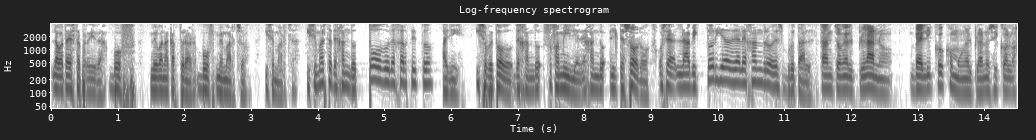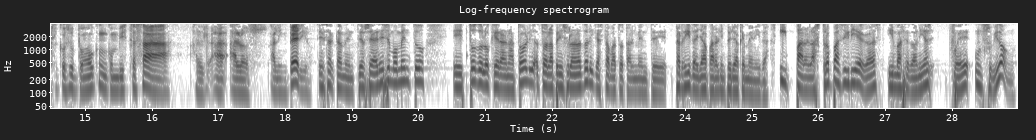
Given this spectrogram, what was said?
la batalla está perdida, buf, me van a capturar, buf, me marcho. Y se marcha. Y se marcha dejando todo el ejército allí. Y sobre todo, dejando su familia, dejando el tesoro. O sea, la victoria de Alejandro es brutal. tanto en el plano bélico como en el plano psicológico, supongo, con, con vistas a, al, a, a los, al imperio. Exactamente. O sea, en ese momento eh, todo lo que era Anatolia, toda la península anatólica estaba totalmente perdida ya para el imperio aqueménida. Y para las tropas griegas y macedonias fue un subidón.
